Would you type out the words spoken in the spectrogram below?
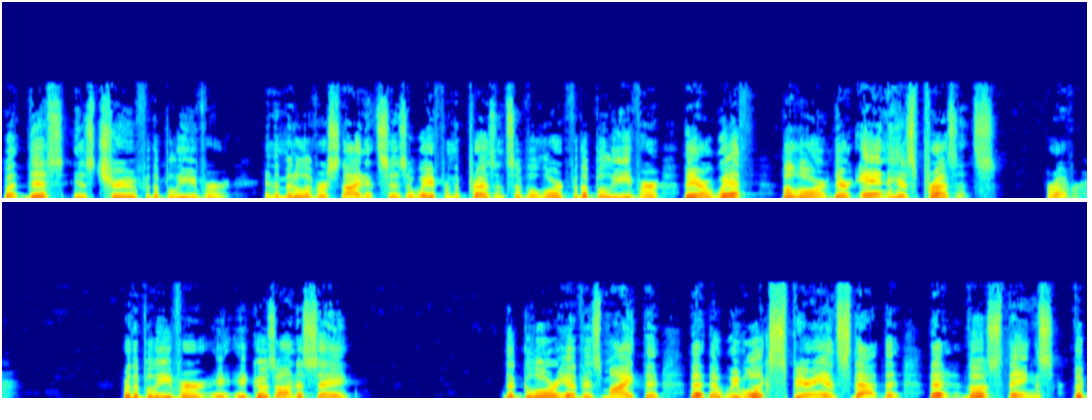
But this is true for the believer in the middle of verse 9, it says, Away from the presence of the Lord. For the believer, they are with the Lord, they're in his presence forever. For the believer, it, it goes on to say, the glory of his might that, that, that we will experience that that, that those things the,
